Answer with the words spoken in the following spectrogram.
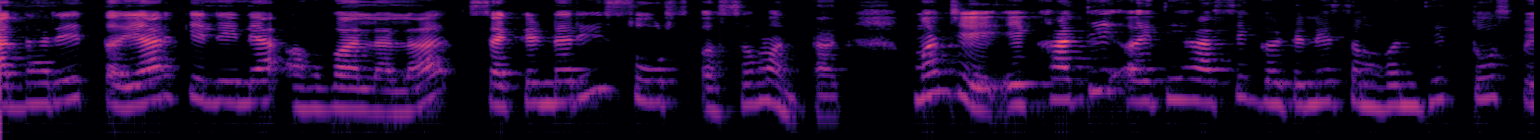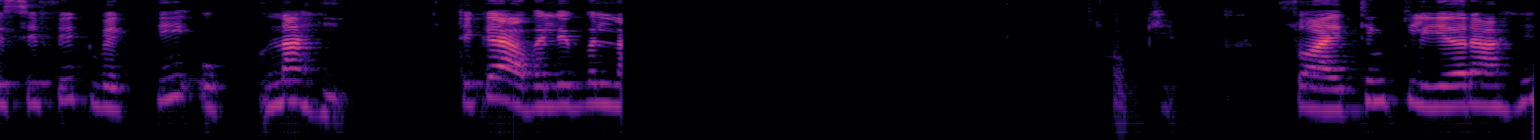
आधारे तयार केलेल्या अहवालाला सेकंडरी सोर्स असं म्हणतात. म्हणजे एखादी ऐतिहासिक घटने संबंधित तो स्पेसिफिक व्यक्ती नाही. ठीक आहे? Available okay so I think clear आहे.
